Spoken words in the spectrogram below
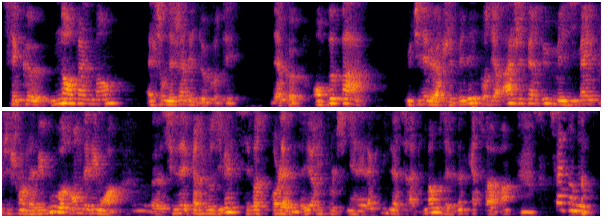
c'est que normalement, elles sont déjà des deux côtés. C'est-à-dire que on peut pas utiliser le RGPD pour dire ah j'ai perdu mes emails que j'échange avec vous, rendez-les-moi. Euh, si vous avez perdu vos emails, c'est votre problème. D'ailleurs, il faut le signaler à la CNIL assez rapidement. Vous avez 24 heures. Hein. 72.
